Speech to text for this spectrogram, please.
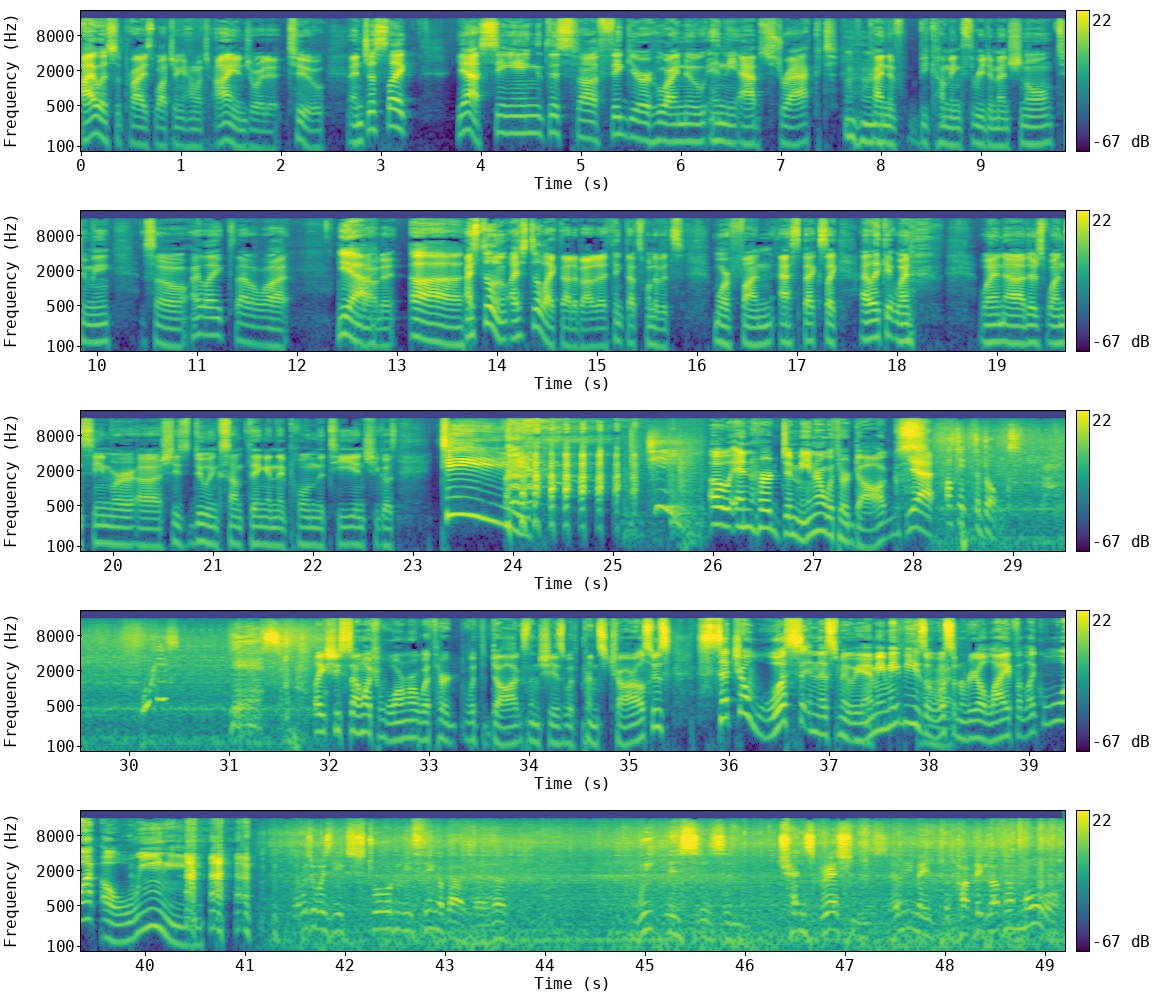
I was surprised watching how much I enjoyed it too, and just like, yeah, seeing this uh, figure who I knew in the abstract Mhm. kind of becoming three dimensional to me. So I liked that a lot. Yeah. about it. Uh, I still, I still like that about it. I think that's one of its more fun aspects. Like, I like it when, when uh, there's one scene where uh, she's doing something and they pull in the tea and she goes, tea. Tea. Oh, and her demeanor with her dogs. Yeah. I'll take the dogs. Walkies? Yes. Like she's so much warmer with her with the dogs than she is with Prince Charles, who's such a wuss in this movie. I mean, maybe he's a wuss in real life, but like, what a weenie! That was always the extraordinary thing about her. Her weaknesses and transgressions only made the public love her more.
